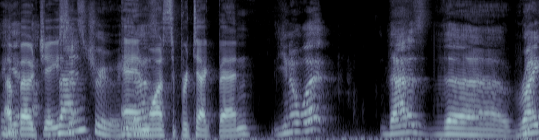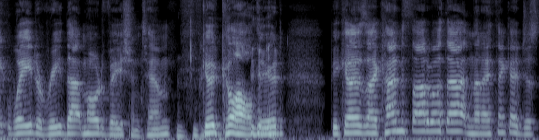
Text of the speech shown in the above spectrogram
Yeah, about Jacen. That's true. He and does- wants to protect Ben. You know what? That is the right way to read that motivation, Tim. Good call, dude. Because I kind of thought about that, and then I think I just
